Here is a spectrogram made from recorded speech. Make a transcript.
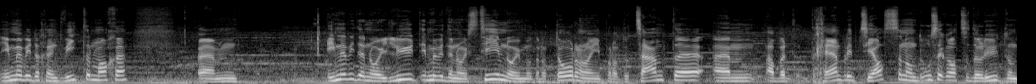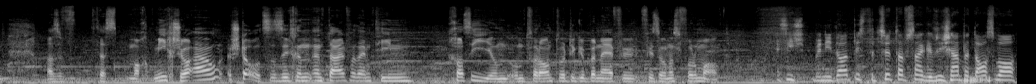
immer wieder weitermachen können. Ähm, immer wieder neue Leute, immer wieder neues Team, neue Moderatoren, neue Produzenten. Ähm, aber der Kern bleibt jassen und rausgeht zu den Leuten. Und also das macht mich schon auch stolz, dass ich ein, ein Teil von dem Team kann sein und, und Verantwortung übernehmen für, für so ein Format. Es ist, wenn ich da etwas dazu darf sagen, es ist eben das, was,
